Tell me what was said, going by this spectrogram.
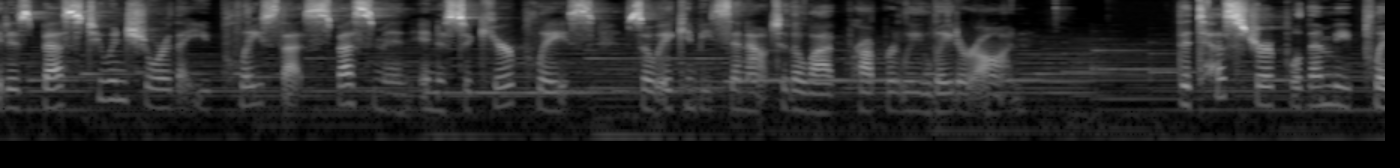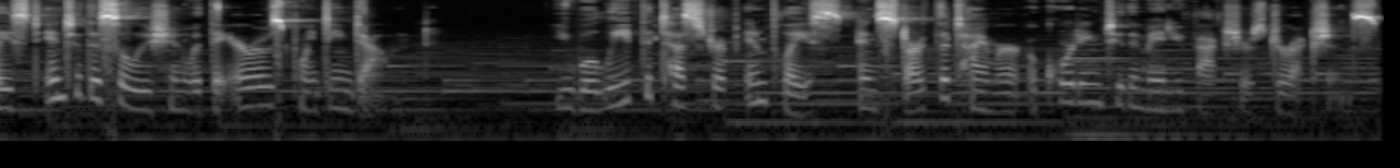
it is best to ensure that you place that specimen in a secure place so it can be sent out to the lab properly later on. The test strip will then be placed into the solution with the arrows pointing down. You will leave the test strip in place and start the timer according to the manufacturer's directions.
